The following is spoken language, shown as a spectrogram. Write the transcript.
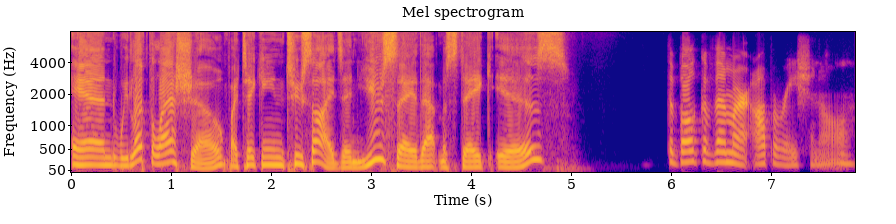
And we left the last show by taking two sides. And you say that mistake is? The bulk of them are operational.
